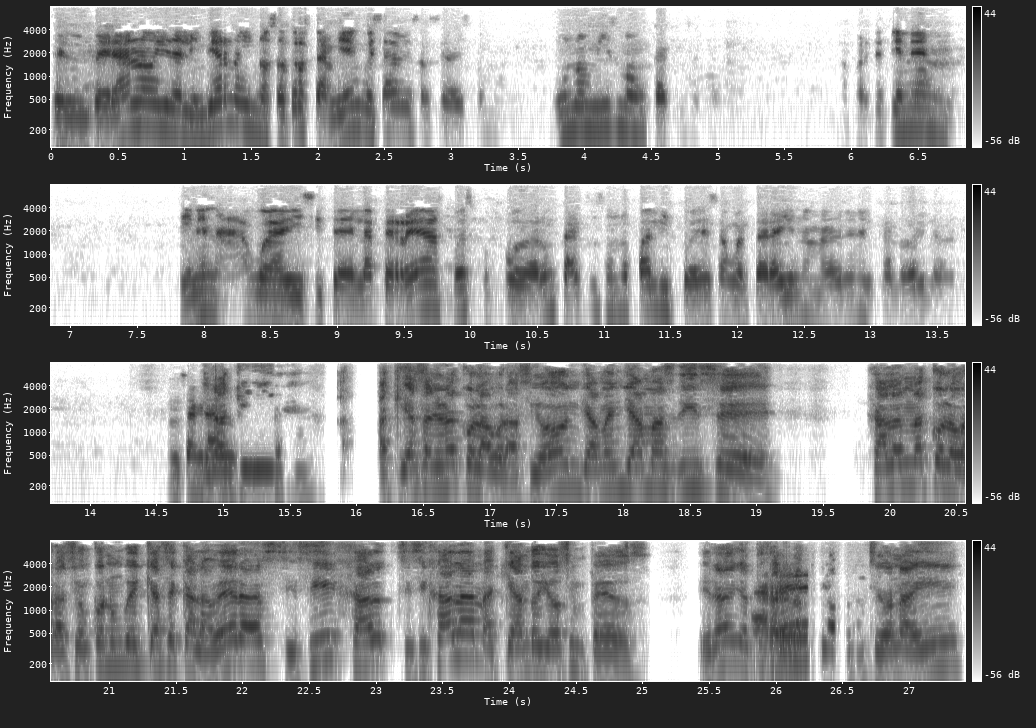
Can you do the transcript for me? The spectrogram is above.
del verano y del invierno y nosotros también, güey, ¿sabes? O sea, es como uno mismo, un cactus. Aparte tienen tienen agua y si te la perreas, pues puedo dar un cactus o un nopal y puedes aguantar ahí una madre en el calor y la verdad. Aquí, aquí ya salió una colaboración, Llamen Llamas dice, jalan una colaboración con un güey que hace calaveras, si sí, jal, si sí jalan, aquí ando yo sin pedos. Mira, ya te salió una colaboración ahí.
